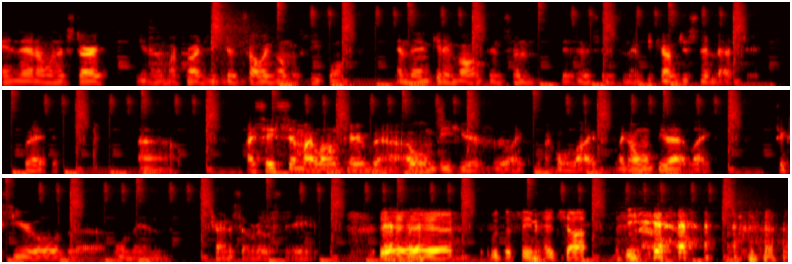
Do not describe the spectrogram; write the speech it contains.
and then I want to start, you know, my project of solving homeless people, and then get involved in some businesses, and then become just an investor. But uh, I say semi long term, but I won't be here for like my whole life. Like I won't be that like sixty year old uh, woman trying to sell real estate. yeah, yeah, yeah, with the same headshot. yeah.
